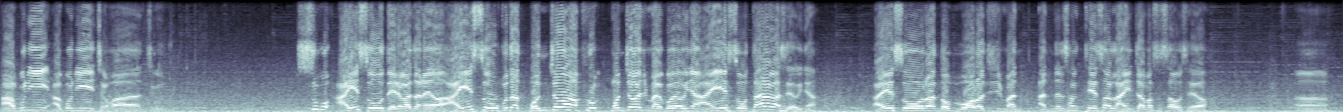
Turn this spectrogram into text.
아군이 아군이 잠깐만 지금. 수고 ISO 내려가잖아요. ISO보다 먼저 앞으로 먼저 가지 말고요. 그냥 ISO 따라가세요 그냥. ISO랑 너무 멀어지지 만, 않는 상태에서 라인 잡아서 싸우세요. 어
